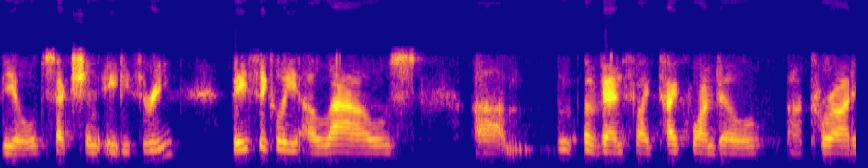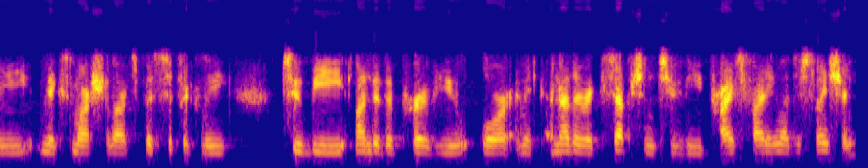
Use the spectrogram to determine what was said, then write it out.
the old Section 83, basically allows um, events like Taekwondo, uh, karate, mixed martial arts specifically to be under the purview or an, another exception to the prize fighting legislation.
